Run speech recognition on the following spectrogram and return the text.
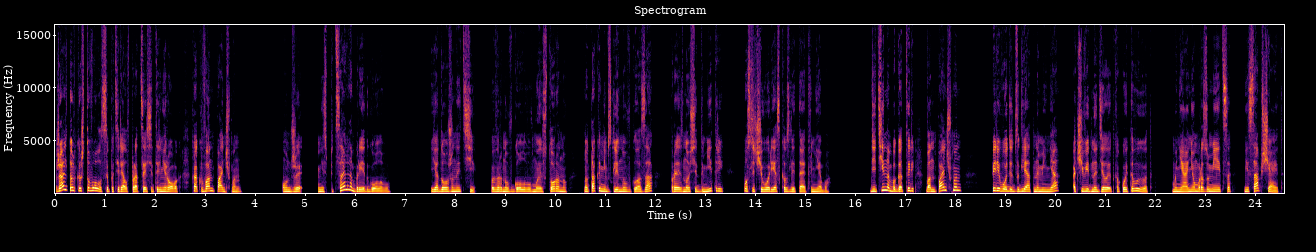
Жаль только, что волосы потерял в процессе тренировок, как Ванпанчмен. Он же не специально бреет голову? Я должен идти, повернув голову в мою сторону, но так и не взглянув в глаза, произносит Дмитрий, после чего резко взлетает в небо. Детина-богатырь Ван Панчман переводит взгляд на меня, очевидно, делает какой-то вывод. Мне о нем, разумеется, не сообщает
